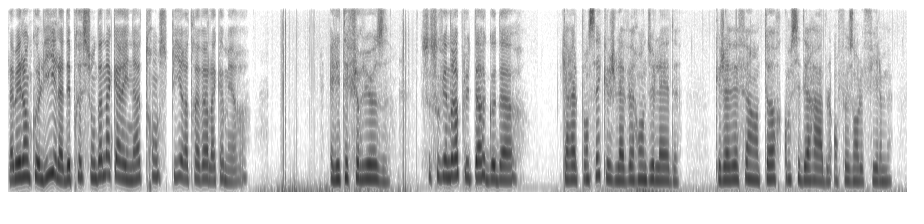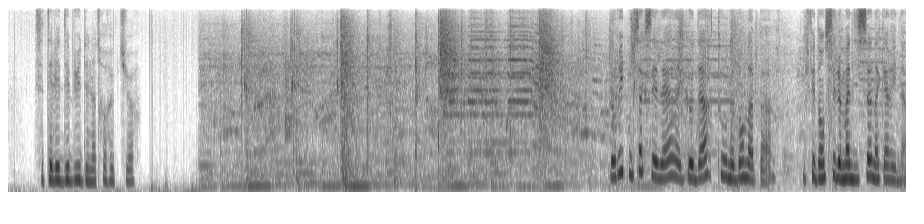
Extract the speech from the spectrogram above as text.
La mélancolie et la dépression d'Anna Karina transpirent à travers la caméra. Elle était furieuse, Se souviendra plus tard Godard. car elle pensait que je l'avais rendue laide, que j'avais fait un tort considérable en faisant le film. C'était les débuts de notre rupture. Le rythme s'accélère et Godard tourne bande à part. Il fait danser le Madison à Karina.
